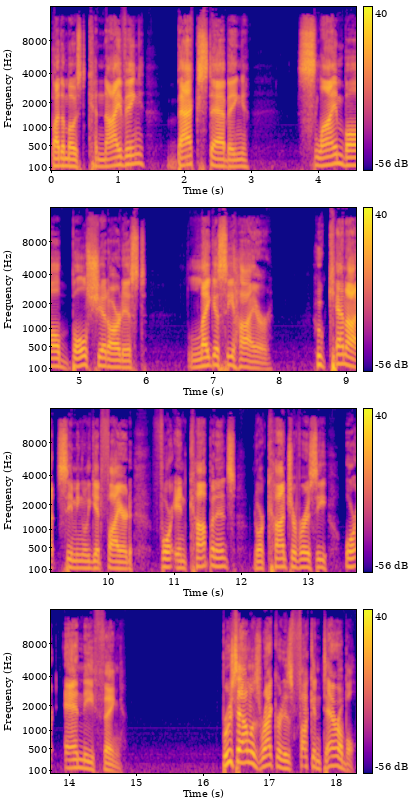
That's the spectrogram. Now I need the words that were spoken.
by the most conniving, backstabbing, slimeball bullshit artist, legacy hire who cannot seemingly get fired for incompetence nor controversy or anything. Bruce Allen's record is fucking terrible.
